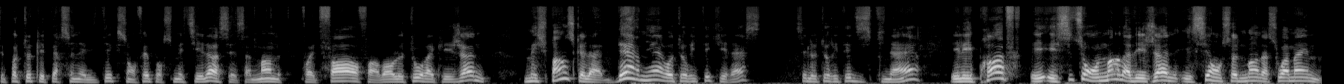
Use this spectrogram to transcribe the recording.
n'est pas toutes les personnalités qui sont faites pour ce métier-là. C'est- Ça demande, il faut être fort, il faut avoir le tour avec les jeunes. Mais je pense que la dernière autorité qui reste, c'est l'autorité disciplinaire. Et les profs, et, et si tu- on demande à des jeunes, et si on se demande à soi-même,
